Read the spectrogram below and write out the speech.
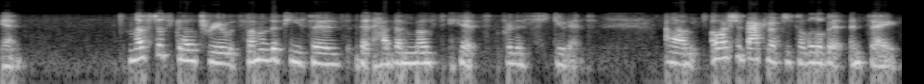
in. Let's just go through some of the pieces that had the most hits for this student. Um, oh, I should back it up just a little bit and say,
